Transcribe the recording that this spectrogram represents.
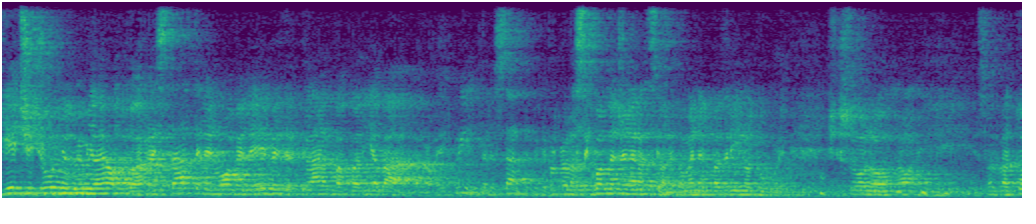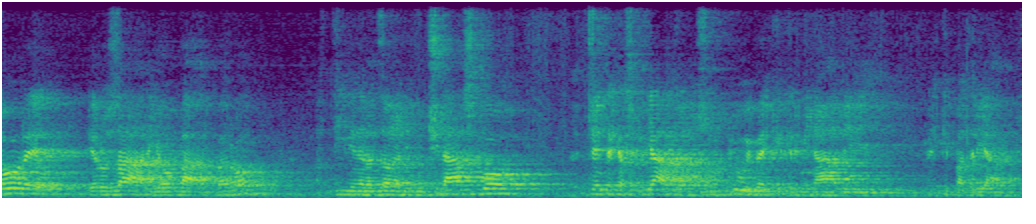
10 giugno 2008, arrestate le nuove leve del clan Papalia Barbaro. E qui è interessante perché proprio la seconda generazione, come nel Padrino 2. Ci sono no, Salvatore e Rosario Barbaro, attivi nella zona di Cucinasco, gente che ha studiato, non sono più i vecchi criminali, i vecchi patriarchi,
